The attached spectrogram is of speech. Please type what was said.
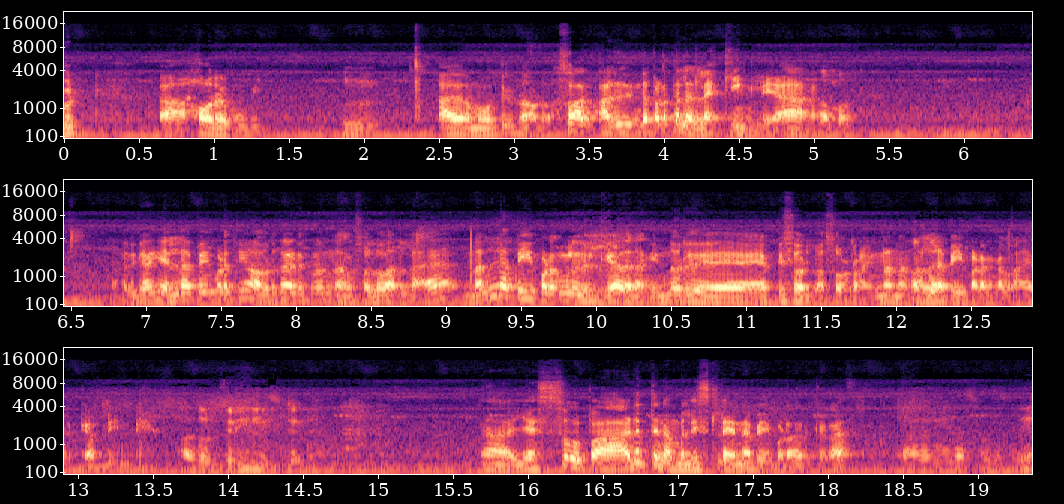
good horror movie அதை நம்ம ஒத்துக்கிட்டு ஸோ அது இந்த படத்தில் லக்கிங் இல்லையா? ஆமா. அதுக்காக எல்லா பேய் படத்தையும் அவர் தான் எடுக்கணும்னு நாங்கள் சொல்ல வரல. நல்ல பேய் படங்களும் இருக்கு. அதை நாங்கள் இன்னொரு எபிசோடில் சொல்கிறோம் என்னென்ன நல்ல பேய் படங்கள்லாம் இருக்கு அப்படின்ட்டு. அது ஒரு பெரிய லிஸ்ட் எஸ் ஸோ இப்போ அடுத்து நம்ம லிஸ்ட்டில் என்ன பேய் படம் இருக்குற நீ தான் சொன்னது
